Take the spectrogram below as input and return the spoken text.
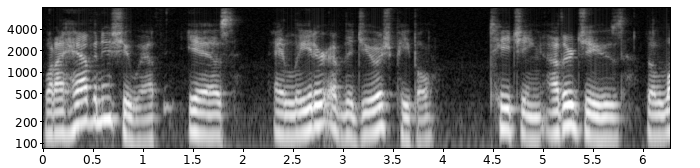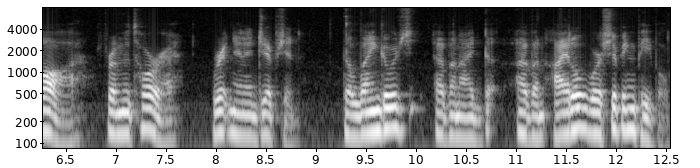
What I have an issue with is a leader of the Jewish people teaching other Jews the law from the Torah written in Egyptian, the language of an, of an idol worshipping people.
